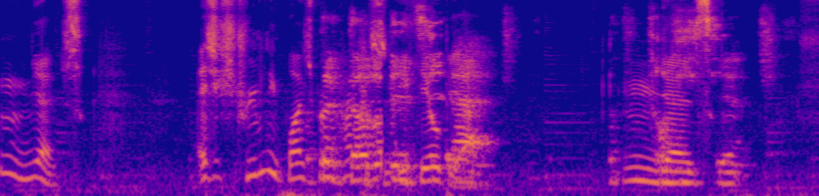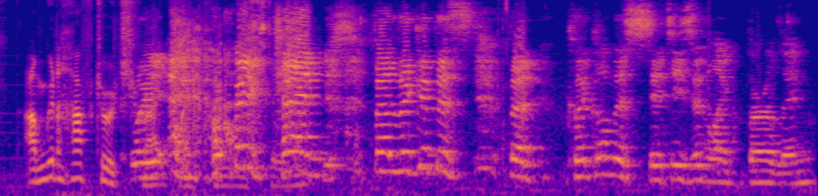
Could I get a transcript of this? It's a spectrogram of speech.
Hmm, yes. It's extremely widespread practice in Ethiopia. WTF. What the Mm, yes. I'm gonna have to retract Wait, wait. Ben, Ben, look at this. Ben, click on the cities in like Berlin.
